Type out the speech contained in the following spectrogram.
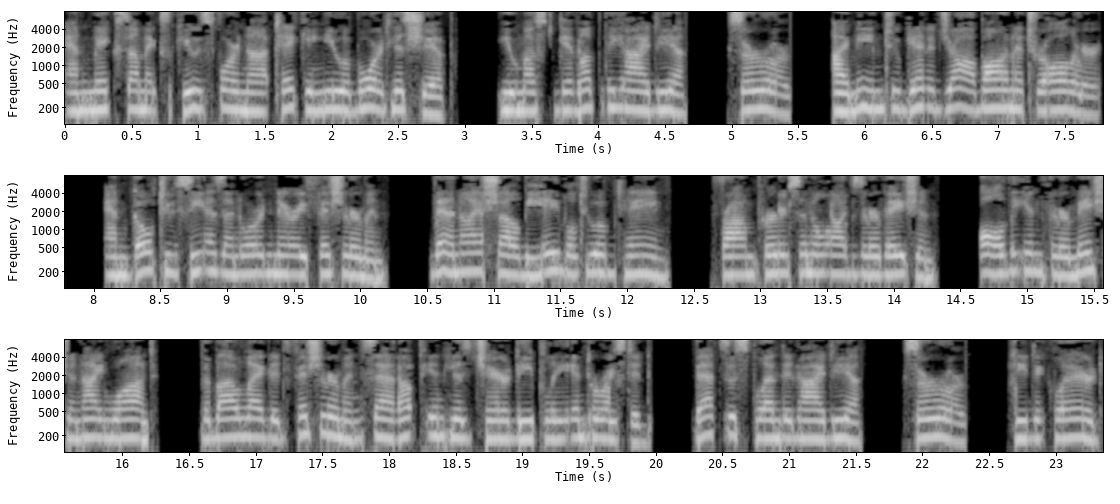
and make some excuse for not taking you aboard his ship. You must give up the idea, sir. I mean to get a job on a trawler, and go to sea as an ordinary fisherman. Then I shall be able to obtain, from personal observation, all the information I want. The bow-legged fisherman sat up in his chair deeply interested. That's a splendid idea, sir, he declared,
